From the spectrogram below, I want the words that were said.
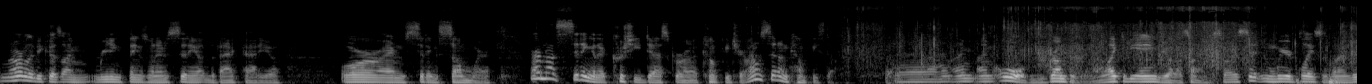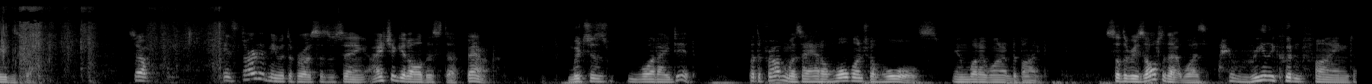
Normally because I'm reading things when I'm sitting out in the back patio, or I'm sitting somewhere, or I'm not sitting in a cushy desk or on a comfy chair. I don't sit on comfy stuff. Uh, I'm, I'm old and grumpy, and I like to be angry all the time. So I sit in weird places when I'm reading stuff. So it started me with the process of saying I should get all this stuff bound which is what I did. But the problem was I had a whole bunch of holes in what I wanted to bind. So the result of that was I really couldn't find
